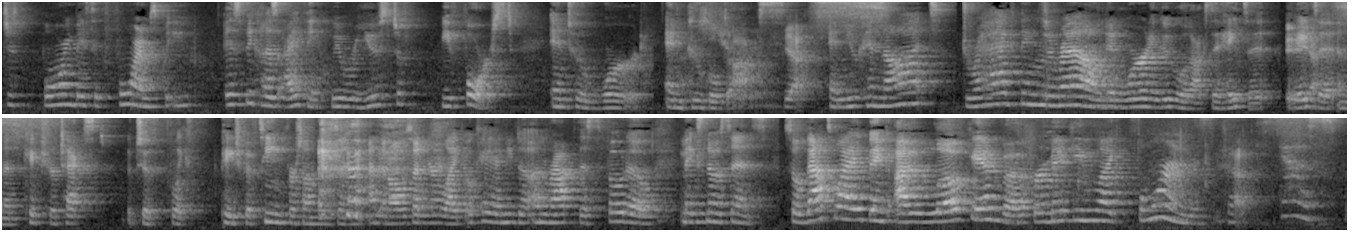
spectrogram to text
just boring basic forms. But you, it's because I think we were used to be forced into Word and Google Docs, Yes. and you cannot drag things around in Word and Google Docs. It hates it. It hates it, and then kicks your text to like page 15 for some reason. And then all of a sudden you're like okay i need to unwrap this photo. Makes mm-hmm. no sense. So that's why i think i love canva for making like forms. Yes. yes.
